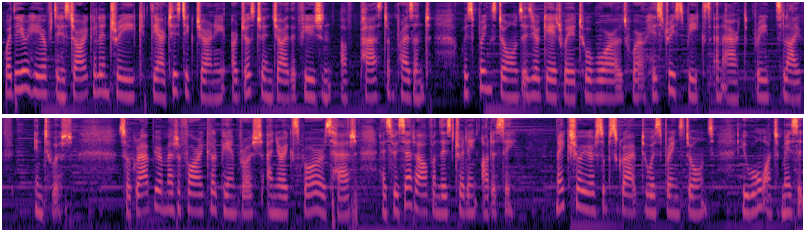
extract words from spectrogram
Whether you're here for the historical intrigue, the artistic journey, or just to enjoy the fusion of past and present, Whispering Stones is your gateway to a world where history speaks and art breathes life into it. So grab your metaphorical paintbrush and your explorer's hat as we set off on this thrilling odyssey. Make sure you're subscribed to Whispering Stones. You won't want to miss a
